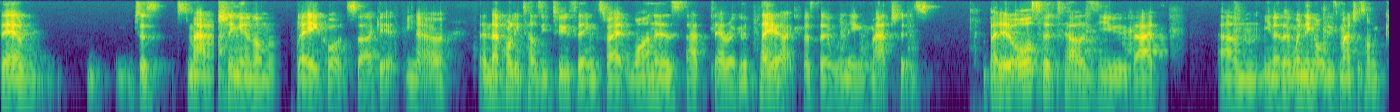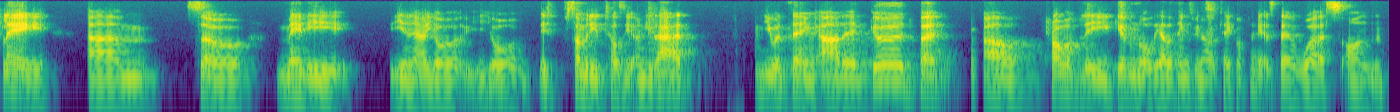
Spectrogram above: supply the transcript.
they're just smashing in on the clay court circuit, you know, and that probably tells you two things, right? One is that they're a good player because they're winning matches, but it also tells you that um, you know they're winning all these matches on clay. Um, so maybe you know you're you're if somebody tells you only that, you would think ah they're good, but well probably given all the other things we know about clay court players, they're worse on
